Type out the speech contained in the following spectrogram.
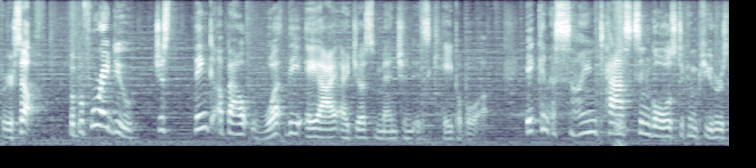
for yourself. But before I do, just think about what the AI I just mentioned is capable of. It can assign tasks and goals to computers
